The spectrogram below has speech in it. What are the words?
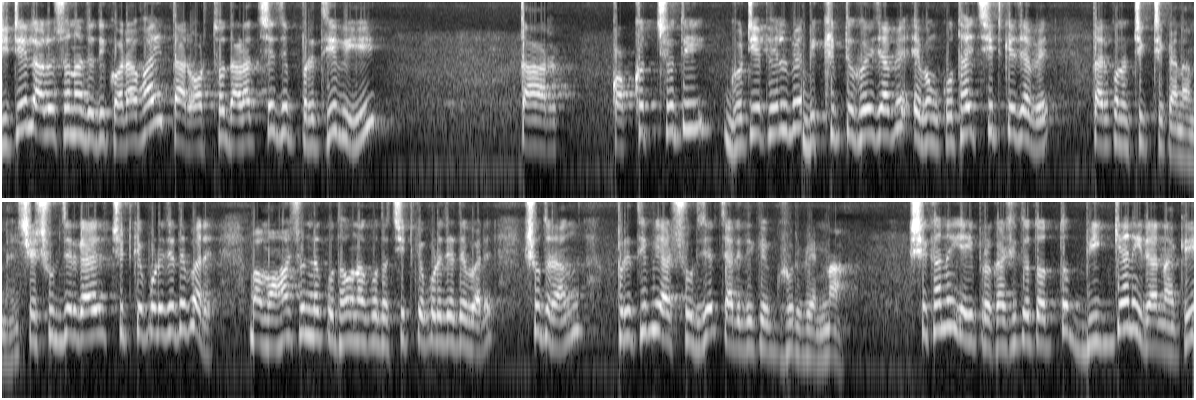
ডিটেল আলোচনা যদি করা হয়, তার অর্থ দাঁড়াচ্ছে যে পৃথিবী তার কক্ষচ্যুতি ঘটিয়ে ফেলবে, বিক্ষিপ্ত হয়ে যাবে এবং কোথায় ছিটকে যাবে তার কোনো ঠিক ঠিকানা নেই। সে সূর্যের গায়ে ছিটকে পড়ে যেতে পারে বা মহাশূন্যে কোথাও না কোথাও ছিটকে পড়ে যেতে পারে। সুতরাং পৃথিবী আর সূর্যের চারিদিকে ঘুরবে না। সেখানে এই প্রকাশিত তত্ত্ব বিজ্ঞানীরা নাকি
